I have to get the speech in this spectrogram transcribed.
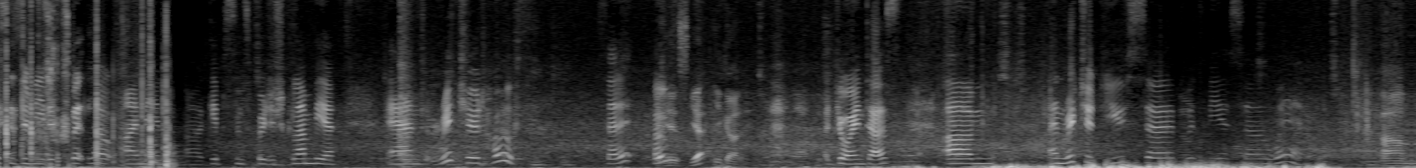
This is Amita Switlow. I'm in uh, Gibsons, British Columbia, and Richard Hoth. Is that it? Hoth Yes, yeah, you got it. uh, joined us. Um, and Richard, you served with VSO where? Um,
